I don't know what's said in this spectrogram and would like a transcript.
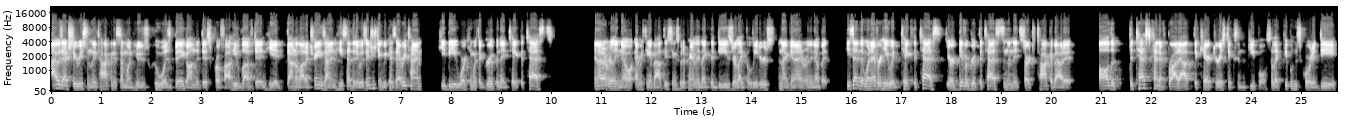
I was actually recently talking to someone who's who was big on the disc profile. He loved it and he had done a lot of trainings on it. And he said that it was interesting because every time he'd be working with a group and they'd take the tests, and I don't really know everything about these things, but apparently like the D's are like the leaders. And again, I don't really know, but he said that whenever he would take the test or give a group the tests and then they'd start to talk about it, all the the test kind of brought out the characteristics in the people. So like people who scored a D,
